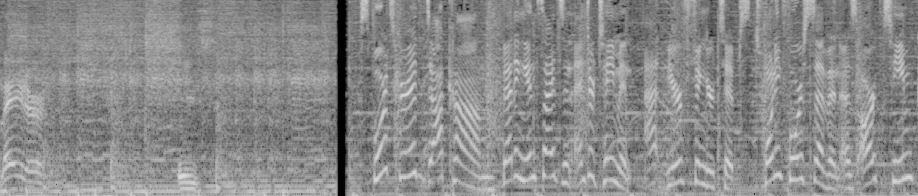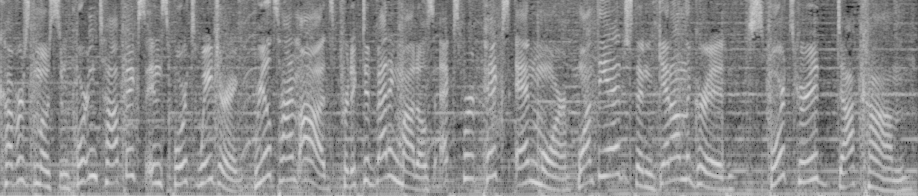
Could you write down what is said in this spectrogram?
Later. Peace. SportsGrid.com. Betting insights and entertainment at your fingertips 24 7 as our team covers the most important topics in sports wagering real time odds, predictive betting models, expert picks, and more. Want the edge? Then get on the grid. SportsGrid.com.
